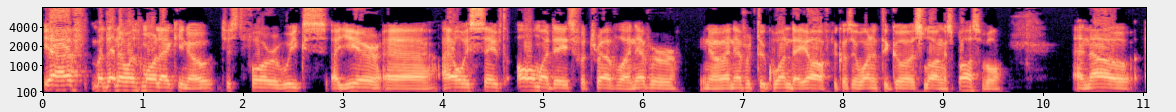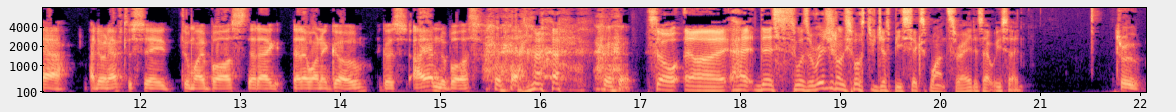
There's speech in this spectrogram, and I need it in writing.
Yeah, but then it was more like, you know, just four weeks a year. Uh, I always saved all my days for travel. I never, you know, I never took one day off because I wanted to go as long as possible. And now, yeah, I don't have to say to my boss that I that I want to go because I am the boss. so uh, this was originally supposed to just be six months, right? Is that what you said? True.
